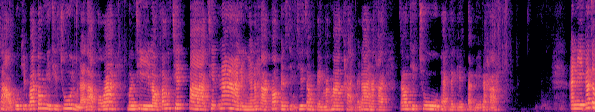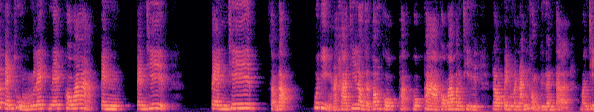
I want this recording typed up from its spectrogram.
สาวๆปูคิดว่าต้องมีทิชชู่อยู่แล้วล่ะ เพราะว่าบางทีเราต้องเช็ดปากเช็ดหน้าอะไรเงี้ยนะคะ ก็เป็นสิ่งที่จำเป็นมากๆขาดไม่ได้นะคะ เจ้าทิชชู่แพ็คเล็ก ๆ แบบนี้นะคะ อันนี้ก็จะเป็นถุงเล็กๆเพราะว่าเป็นเป็นที่เป็นที่สำหรับ ผู้หญิงนะคะที่เราจะต้องพกพพกพา เพราะว่าบางทีเราเป็นวันนั้นของเดือน แต่บางที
